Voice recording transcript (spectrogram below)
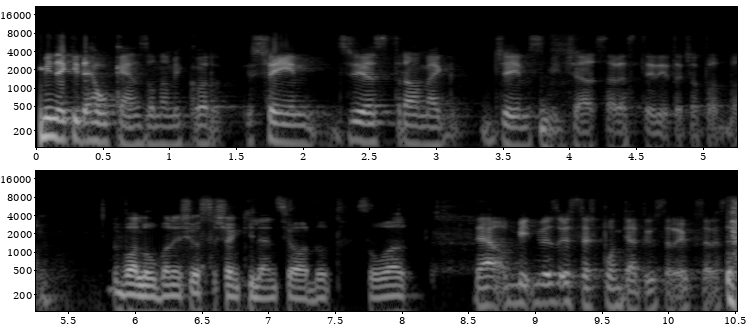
mindenki de Hawkinson, amikor Shane Gilstra meg James Mitchell szereztél a csapatban. Valóban, és összesen 9 yardot, szóval... De az összes pontját ő szerezték.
